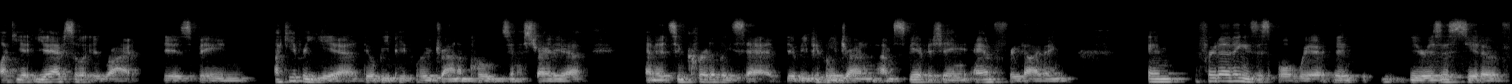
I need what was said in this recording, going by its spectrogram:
like you're, you're absolutely right. There's been like every year, there'll be people who drown in pools in Australia. And it's incredibly sad. There'll be people who drown um, spearfishing and freediving. And freediving is a sport where it, there is a set of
